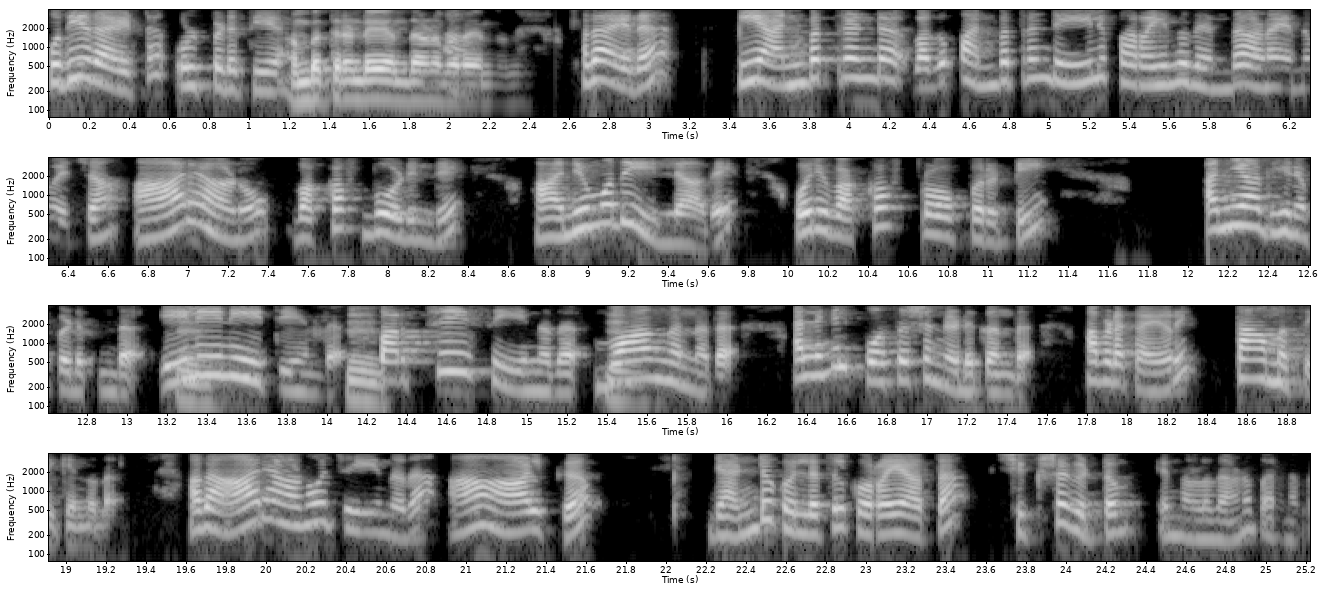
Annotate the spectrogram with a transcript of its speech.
പുതിയതായിട്ട് ഉൾപ്പെടുത്തിയ എന്താണ് പറയുന്നത്? അതായത് ഈ അൻപത്തിരണ്ട് വകുപ്പ് അൻപത്തിരണ്ട് എയിൽ പറയുന്നത് എന്താണ് എന്ന് വെച്ചാൽ ആരാണോ വഖഫ് ബോർഡിന്റെ അനുമതി ഇല്ലാതെ ഒരു വഖഫ് പ്രോപ്പർട്ടി അന്യാധീനപ്പെടുത്തുന്നത് എലിനിയേറ്റ് ചെയ്യുന്നത് പർച്ചേസ് ചെയ്യുന്നത് വാങ്ങുന്നത് അല്ലെങ്കിൽ പൊസഷൻ എടുക്കുന്നത് അവിടെ കയറി താമസിക്കുന്നത്. അത് ആരാണോ ചെയ്യുന്നത് ആ ആൾക്ക് രണ്ട് കൊല്ലത്തിൽ കുറയാത്ത ശിക്ഷ കിട്ടും എന്നുള്ളതാണ് പറഞ്ഞത്.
